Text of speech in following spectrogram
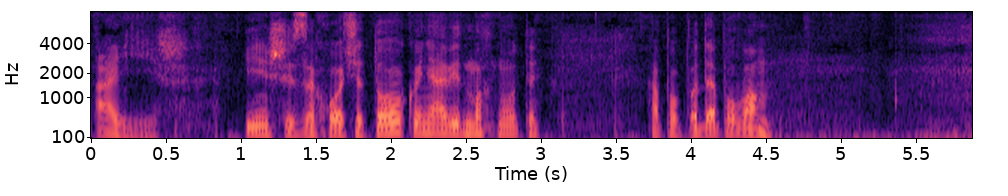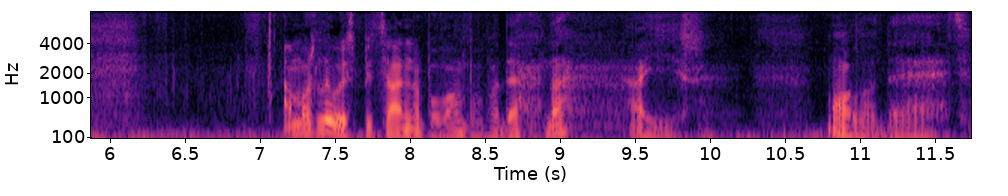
а їж. Інший захоче того коня відмахнути, а попаде по вам. А можливо і спеціально по вам попаде, да? А їж. Молодець.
